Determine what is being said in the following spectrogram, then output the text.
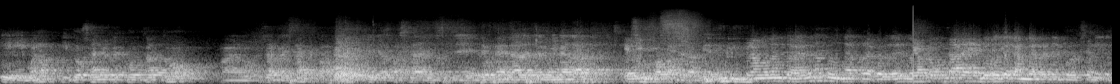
y bueno, y dos años de contrato para los que para que ya pasáis de, de, una edad determinada, que es importante también. Pero un momento, ¿hay una pregunta para Cordero? Voy a preguntar, eh, luego te cambia René por el sonido.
